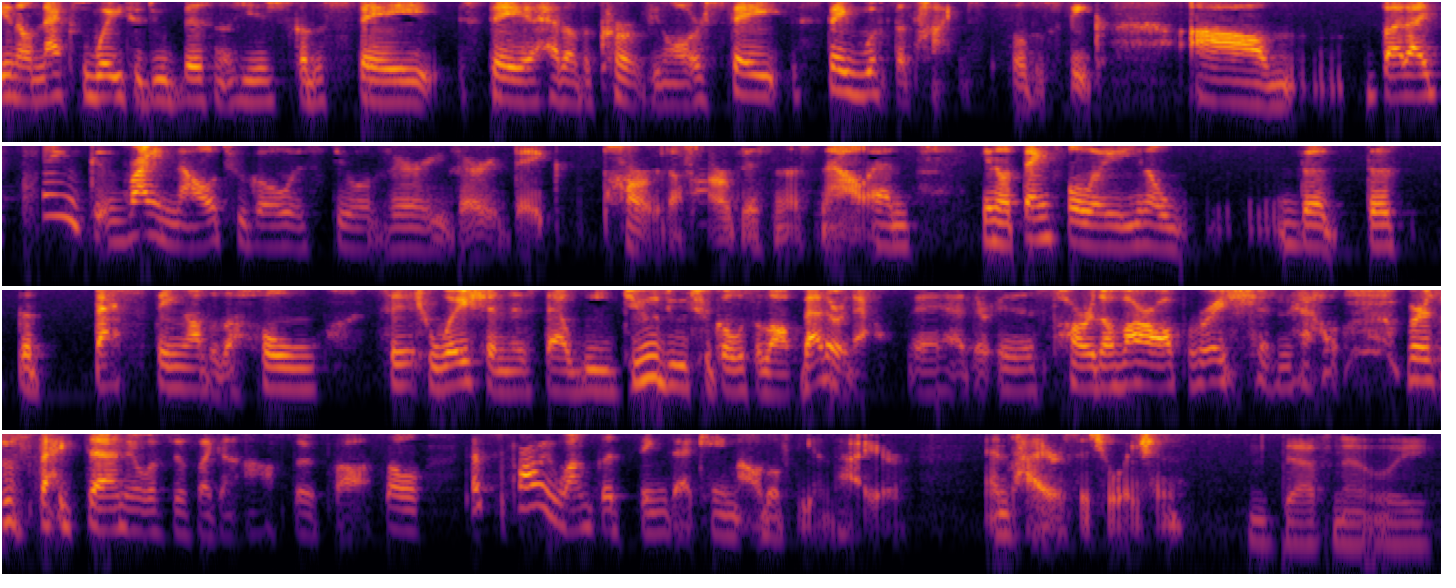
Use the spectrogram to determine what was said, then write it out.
you know, next way to do business, you just got to stay, stay ahead of the curve, you know, or stay, stay with the times, so to speak. Um, but I think right now to go is still a very, very big part of our business now. And, you know, thankfully, you know, the, the, the best thing out of the whole situation is that we do do to goes a lot better now. It is part of our operation now versus back then it was just like an afterthought. So that's probably one good thing that came out of the entire, entire situation. Definitely.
